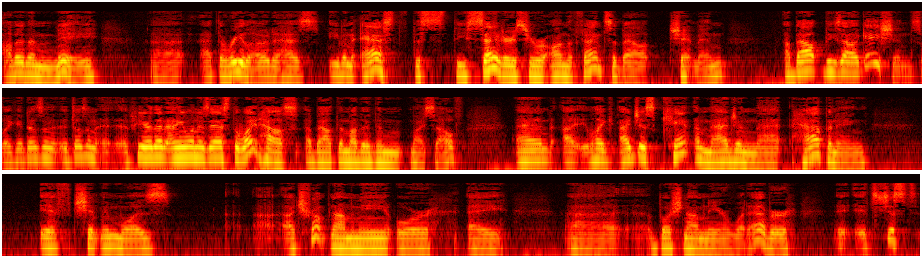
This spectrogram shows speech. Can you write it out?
other than me uh, at the reload has even asked the, these senators who are on the fence about Chipman about these allegations. Like it doesn't it doesn't appear that anyone has asked the White House about them other than myself. And I like I just can't imagine that happening if Chipman was a Trump nominee or a uh, Bush nominee or whatever. It's just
